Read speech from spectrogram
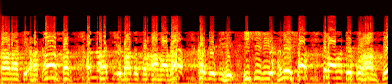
تعالیٰ کے احکام پر، اللہ کی عبادت پر آمادہ کر دیتی ہے۔ اسی لیے ہمیشہ تلاوت قرآن سے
